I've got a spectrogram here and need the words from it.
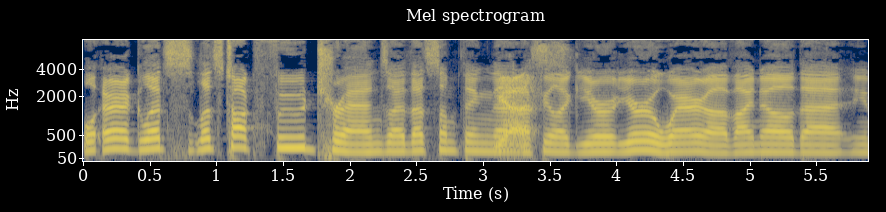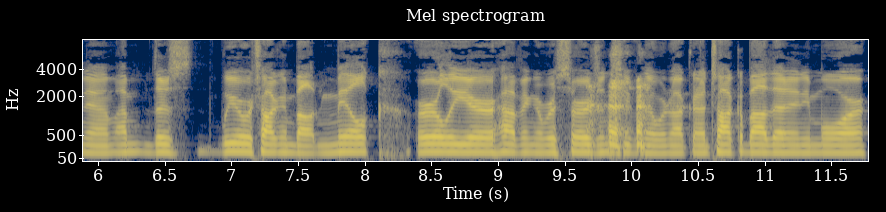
Well, Eric, let's let's talk food trends. I, that's something that I feel like you're you're aware of. I know that you know I'm there's we were talking about milk earlier having a resurgence, even though we're not going to talk about that anymore.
